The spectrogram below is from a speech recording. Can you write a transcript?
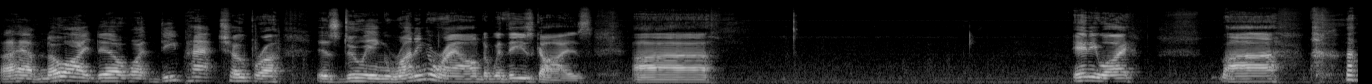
I have no idea what Deepak Chopra is doing running around with these guys. Uh, anyway, uh,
